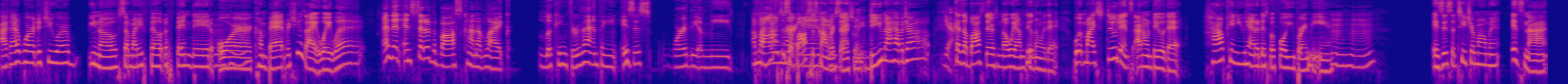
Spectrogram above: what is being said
I got word that you were, you know, somebody felt offended or Mhm. combative. And she was like, Wait, what? And then instead of the boss kind of like looking through that and thinking, is this worthy of me? I'm like, how's this a boss's in? conversation? Exactly. Do you not have a job? Yeah. Because a boss, there's no way I'm dealing with that. With my students, I don't deal with that. How can you handle this before you bring me in? Mm-hmm. Is this a teacher moment? It's not.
